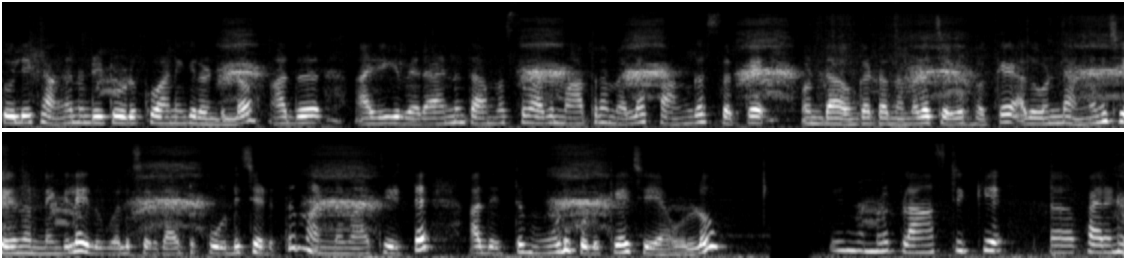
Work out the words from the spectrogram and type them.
തൊലിയൊക്കെ അങ്ങനെ കൊണ്ട് ഇട്ട് കൊടുക്കുകയാണെങ്കിലുണ്ടല്ലോ അത് അഴുകി വരാനും താമസം അത് മാത്രമല്ല ഫംഗസ് ഒക്കെ ഉണ്ടാവും കേട്ടോ നമ്മുടെ ചെടിയൊക്കെ അതുകൊണ്ട് അങ്ങനെ ചെയ്യുന്നുണ്ടെങ്കിൽ ഇതുപോലെ ചെറുതായിട്ട് പൊടിച്ചെടുത്ത് മണ്ണ് മാറ്റിയിട്ട് അതിട്ട് മൂടി കൊടുക്കുകയേ ചെയ്യാവുള്ളൂ. ഇത് നമ്മൾ പ്ലാസ്റ്റിക് ഭരണി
